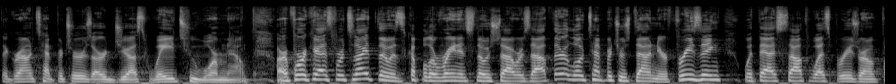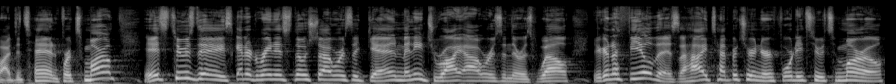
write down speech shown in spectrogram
The ground temperatures are just way too warm now. Our forecast for tonight, though, is a couple of rain and snow showers out there. Low temperatures down near freezing with that southwest breeze around 5 to 10. For tomorrow, it's Tuesday. Scattered rain and snow showers again. Many dry hours in there as well. You're going to feel this. A high temperature near 42 tomorrow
